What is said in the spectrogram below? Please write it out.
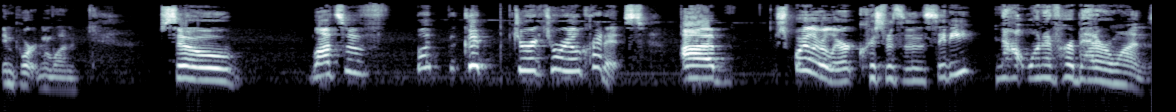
important one. So, lots of but good directorial credits. Uh, spoiler alert: Christmas in the City, not one of her better ones.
